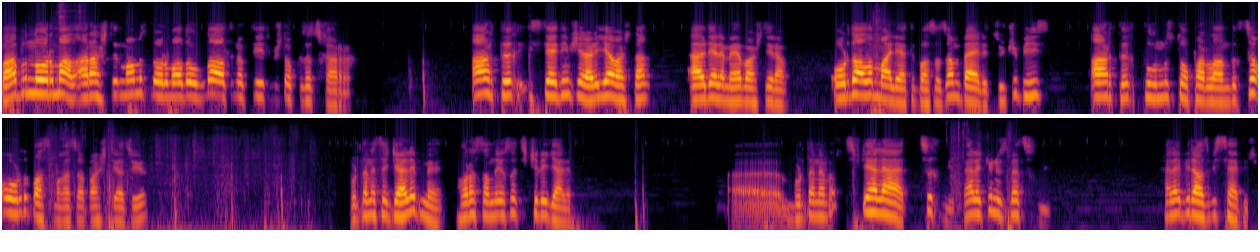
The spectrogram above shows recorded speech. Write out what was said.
Bax bu normal. Araşdırmamız normalda olduğunda 6.79'a çıxarırıq. Artıq istədiyim şeyləri yavaşdan əldə eləməyə. Orada alım maliyyəti basacağam, bəli. Çünki biz artıq pulumuz toparlandıqca ordu basmağa başlayacağıq. Burada nəsə gəlibmi? Horasanda yoxsa tikili gəlib? Ee, burada nə var? Tikili hələ çıxmayıb. Hələ gün üzünə çıxmayıb. Hələ biraz bir səbir.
